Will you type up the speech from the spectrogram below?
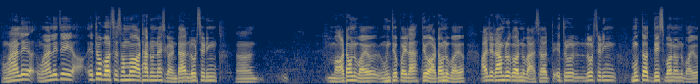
उहाँले उहाँले चाहिँ यत्रो वर्षसम्म अठार उन्नाइस घन्टा लोड सेडिङ हटाउनु भयो हुन्थ्यो पहिला त्यो हटाउनु भयो। अहिले राम्रो गर्नुभएको छ। यत्रो लोड सेडिङ मुक्त देश बनाउनु भयो।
